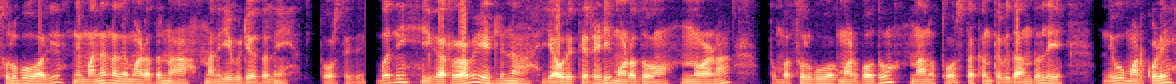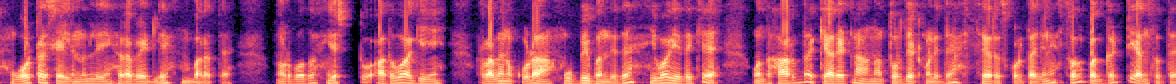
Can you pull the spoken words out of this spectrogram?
ಸುಲಭವಾಗಿ ನಿಮ್ಮ ಮನೆಯಲ್ಲೇ ಮಾಡೋದನ್ನು ನಾನು ಈ ವಿಡಿಯೋದಲ್ಲಿ ತೋರಿಸಿದ್ದೀನಿ. ಬನ್ನಿ, ಈಗ ರವೆ ಇಡ್ಲಿನ ಯಾವ ರೀತಿ ರೆಡಿ ಮಾಡೋದು ನೋಡೋಣ. ತುಂಬ ಸುಲಭವಾಗಿ ಮಾಡ್ಬೋದು. ನಾನು ತೋರಿಸ್ತಕ್ಕಂಥ ವಿಧಾನದಲ್ಲಿ ನೀವು ಮಾಡ್ಕೊಳ್ಳಿ. ಹೋಟೆಲ್ ಶೈಲಿನಲ್ಲಿ ರವೆ ಇಡ್ಲಿ ಬರುತ್ತೆ. ನೋಡ್ಬೋದು. ಎಷ್ಟು ಹದವಾಗಿ ರವೆನೂ ಕೂಡ ಉಬ್ಬಿ ಬಂದಿದೆ. ಇವಾಗ ಇದಕ್ಕೆ ಒಂದು ಅರ್ಧ ಕ್ಯಾರೆಟ್ನ ನಾನು ತುರಿದಿಟ್ಕೊಂಡಿದ್ದೆ, ಸೇರಿಸ್ಕೊಳ್ತಾ ಇದ್ದೀನಿ. ಸ್ವಲ್ಪ ಗಟ್ಟಿ ಅನಿಸುತ್ತೆ.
